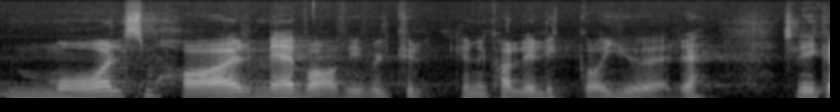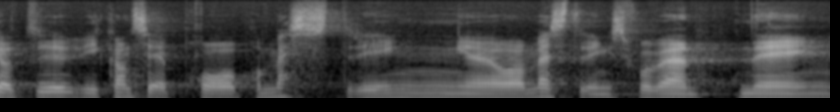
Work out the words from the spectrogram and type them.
mål som har med hva vi vil kunne kalle lykke å gjøre. Slik at vi kan se på, på, mestring og mestringsforventning.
